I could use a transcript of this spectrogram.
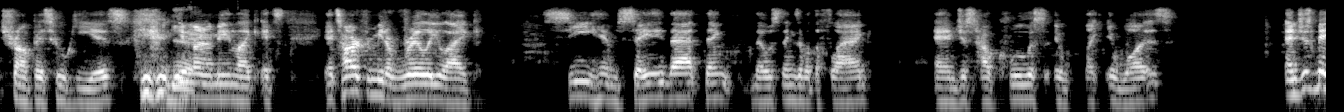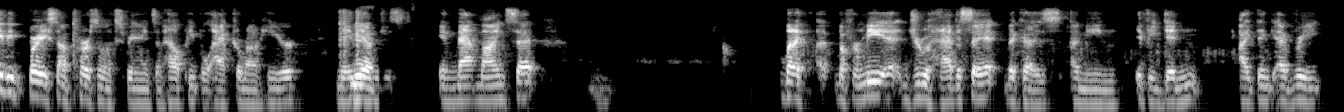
Trump is who he is. you Yeah. know what I mean? Like it's it's hard for me to really like see him say that thing, those things about the flag, and just how clueless it like it was, and just maybe based on personal experience and how people act around here. Maybe Yeah. I'm just in that mindset. But I, but for me, uh, Drew had to say it because I mean, if he didn't, I think every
